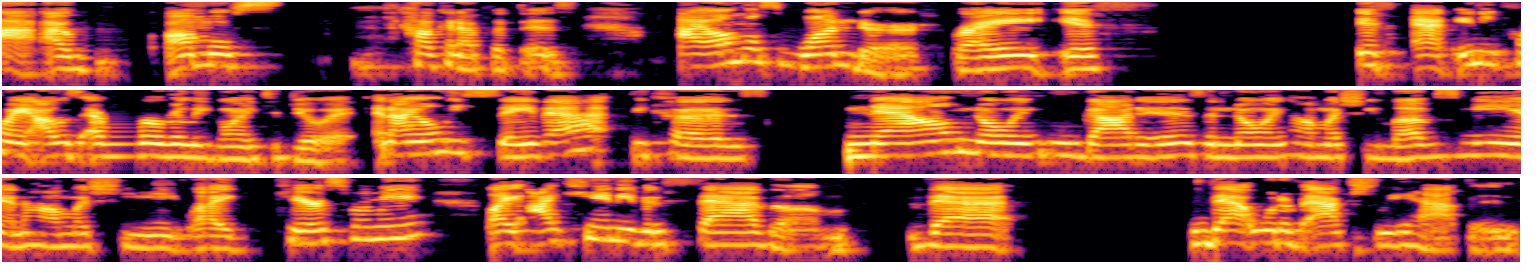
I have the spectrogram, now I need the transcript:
I, I almost, how can I put this? I almost wonder, right? If if at any point I was ever really going to do it. And I only say that because now knowing who God is and knowing how much he loves me and how much he like cares for me, like I can't even fathom that that would have actually happened.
